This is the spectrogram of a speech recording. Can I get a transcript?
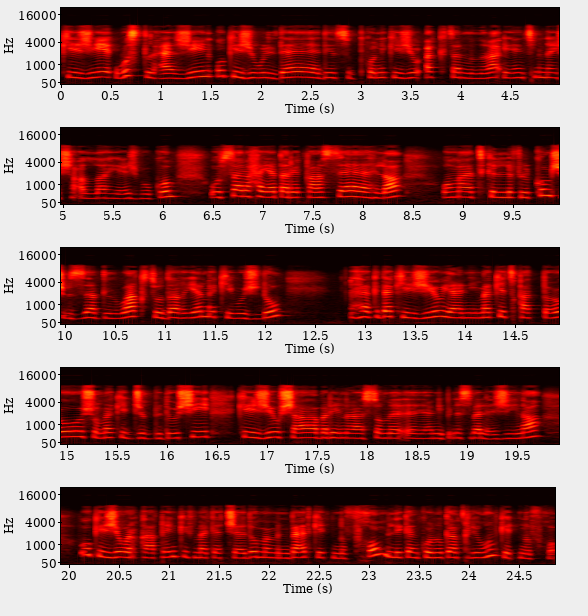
كيجي وسط العجين وكيجيو لذاذين صدقوني كيجيو أكثر من رائعين نتمنى إن شاء الله يعجبكم. والصراحة هي طريقة سهلة وما تكلف لكمش بزاف الوقت ودغيا ما كيوجدوا هكذا كيجيو يعني ما كيتقطعوش وما كيتجبدوش كيجيو شابرين راسهم يعني بالنسبة للعجينة وكيجيو رقاقين كيف ما كتشاهدوا من بعد كيتنفخوا ملي كنكونوا كنقليوهم كيتنفخوا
